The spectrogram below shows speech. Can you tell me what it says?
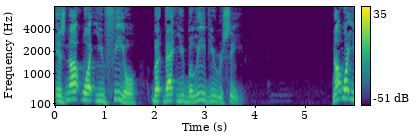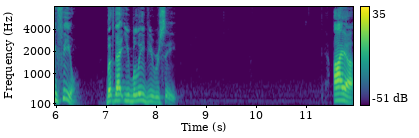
is not what you feel, but that you believe you receive. Not what you feel, but that you believe you receive. I, uh,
